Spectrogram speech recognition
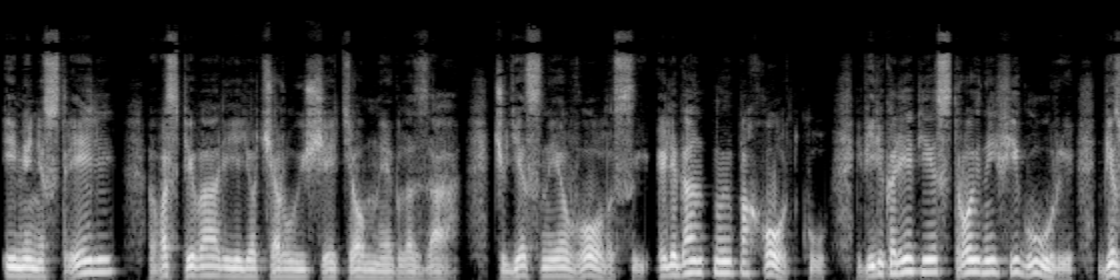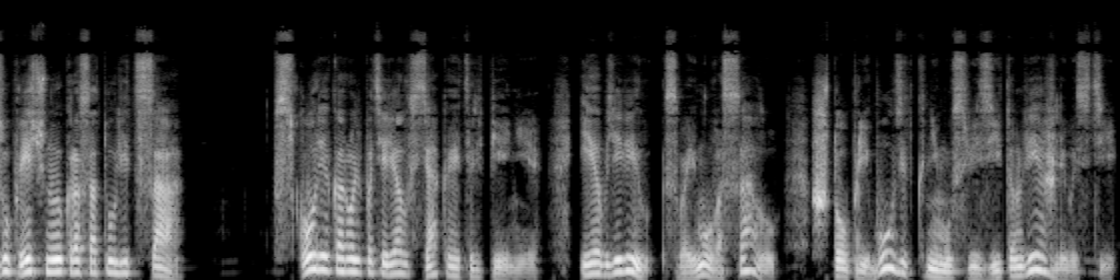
и менестрели воспевали ее чарующие темные глаза, чудесные волосы, элегантную походку, великолепие стройной фигуры, безупречную красоту лица. Вскоре король потерял всякое терпение и объявил своему вассалу, что прибудет к нему с визитом вежливости,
